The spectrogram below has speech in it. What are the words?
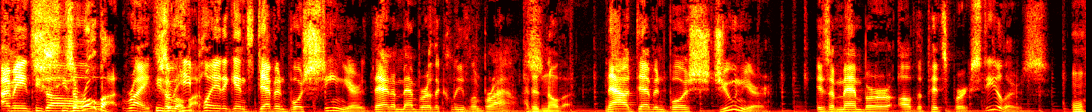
I mean, He's- so, he's a robot. Right. He's so a he played against Devin Bush Sr., then a member of the Cleveland Browns. I didn't know that. Now Devin Bush Jr. is a member of the Pittsburgh Steelers. Mm.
